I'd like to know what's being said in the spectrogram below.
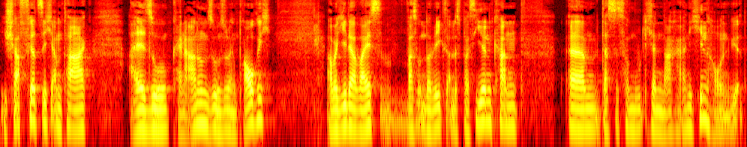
ich schaffe 40 am Tag, also, keine Ahnung, so, so lange brauche ich aber jeder weiß, was unterwegs alles passieren kann, ähm, dass es vermutlich dann nachher nicht hinhauen wird.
